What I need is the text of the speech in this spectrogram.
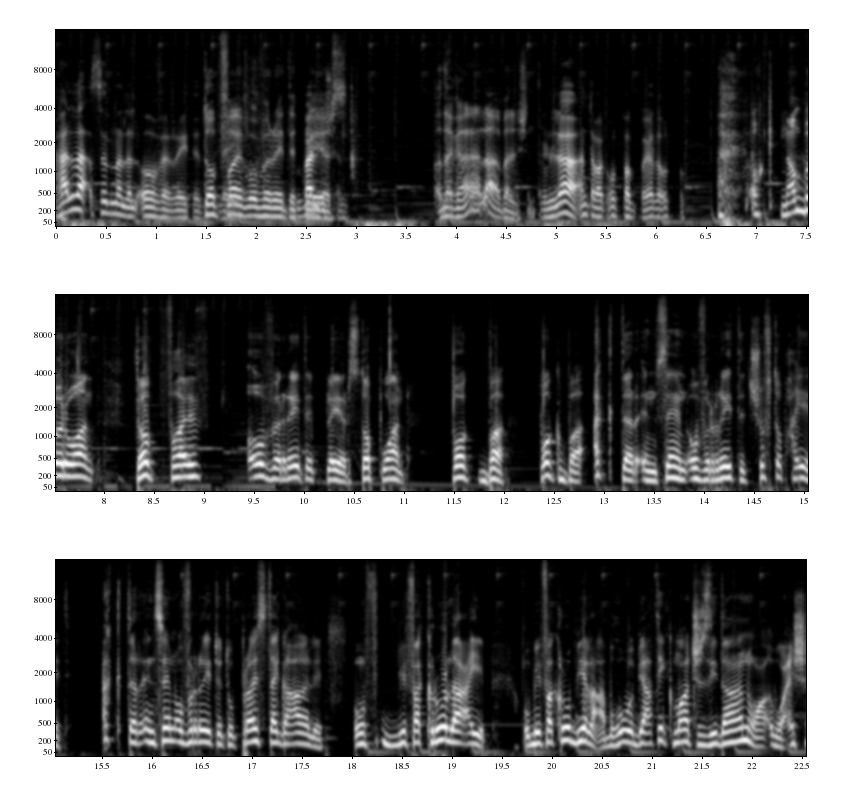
هلأ صرنا لل overrated top 5 overrated players. بدك لا بلش أنت. لا أنت بدك تقول بوجبا يلا قول بوجبا okay number 1 top 5 overrated players top 1 بوجبا بوجبا أكثر إنسان overrated شفته بحياتي. أكثر إنسان overrated و price tag عالي وبيفكروه لعيب. وبيفكروه بيلعب. وهو بيعطيك ماتش زيدان و20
